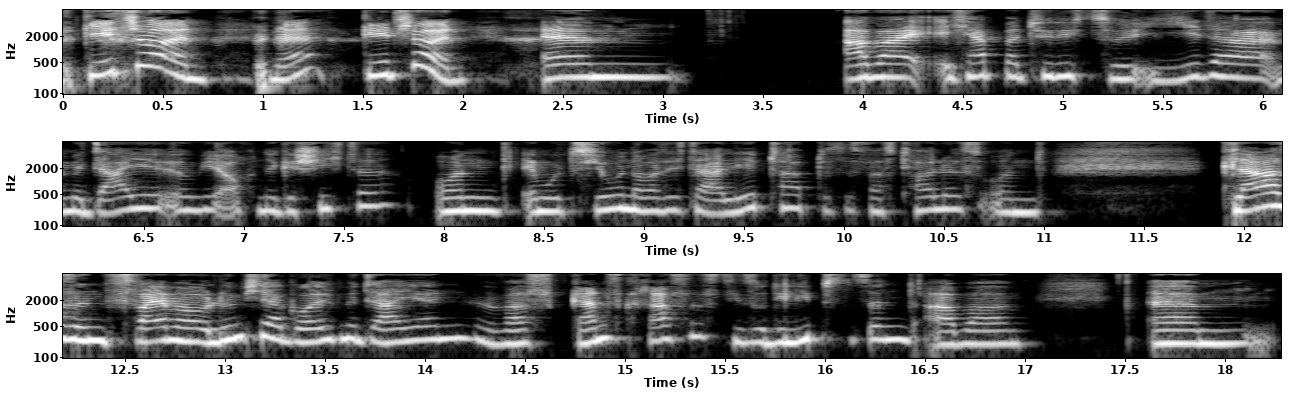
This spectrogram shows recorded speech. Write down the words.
geht schon, ne? Geht schon. Ähm, aber ich habe natürlich zu jeder Medaille irgendwie auch eine Geschichte und Emotionen, was ich da erlebt habe. Das ist was Tolles und klar sind zweimal Olympia-Goldmedaillen, was ganz krasses, die so die liebsten sind. Aber ähm,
